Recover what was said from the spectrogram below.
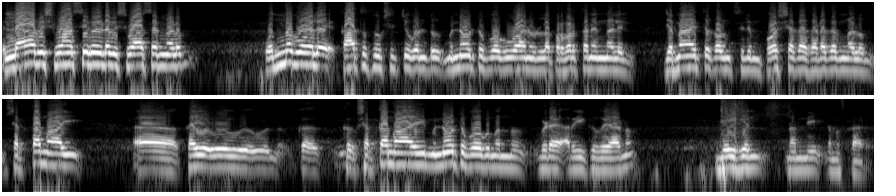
എല്ലാ വിശ്വാസികളുടെ വിശ്വാസങ്ങളും ഒന്നുപോലെ കാത്തു സൂക്ഷിച്ചുകൊണ്ട് മുന്നോട്ട് പോകുവാനുള്ള പ്രവർത്തനങ്ങളിൽ ജമായത്ത് കൗൺസിലും പോഷക ഘടകങ്ങളും ശക്തമായി കൈ ശക്തമായി മുന്നോട്ട് പോകുമെന്ന് ഇവിടെ അറിയിക്കുകയാണ്. ജയ് ഹിന്ദ് നന്ദി നമസ്കാരം.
